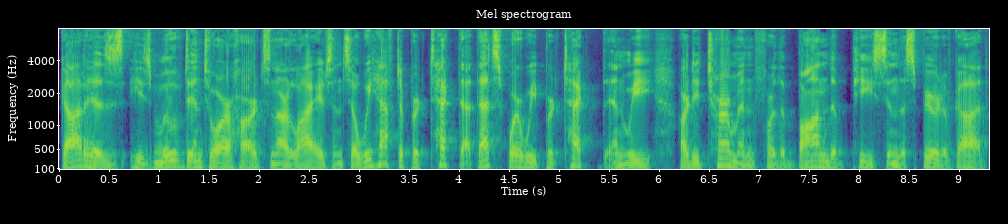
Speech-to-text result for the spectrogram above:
God has he's moved into our hearts and our lives and so we have to protect that. That's where we protect and we are determined for the bond of peace in the spirit of God.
